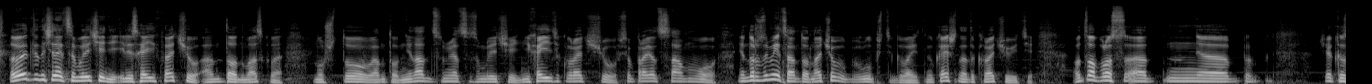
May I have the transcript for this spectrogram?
Стоит ли начинать самолечение или сходить к врачу? Антон, Москва. Ну что вы, Антон, не надо сомневаться в самолечении. Не ходите к врачу, все пройдет само. Не, ну разумеется, Антон, о чем глупости говорите? Ну, конечно, надо к врачу идти. Вот вопрос. а, э, п- человека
